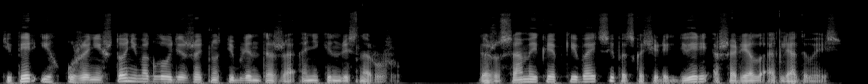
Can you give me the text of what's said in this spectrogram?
Теперь их уже ничто не могло удержать внутри блиндажа, они кинулись наружу. Даже самые крепкие бойцы подскочили к двери, ошалело оглядываясь.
